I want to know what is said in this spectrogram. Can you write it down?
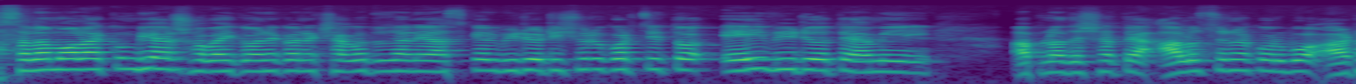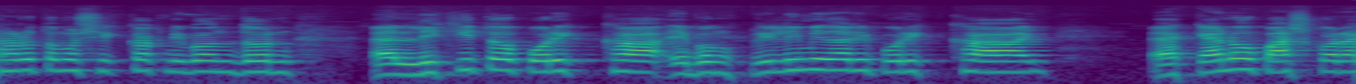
আসসালামু আলাইকুম ভিয়ার, সবাইকে অনেক অনেক স্বাগত জানিয়ে আজকের ভিডিওটি শুরু করছি। তো এই ভিডিওতে আমি আপনাদের সাথে আলোচনা করব আঠারোতম শিক্ষক নিবন্ধন লিখিত পরীক্ষা এবং প্রিলিমিনারি পরীক্ষায় কেন পাশ করা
